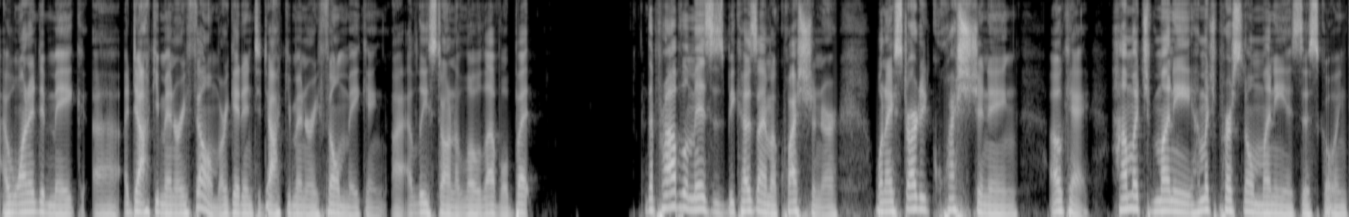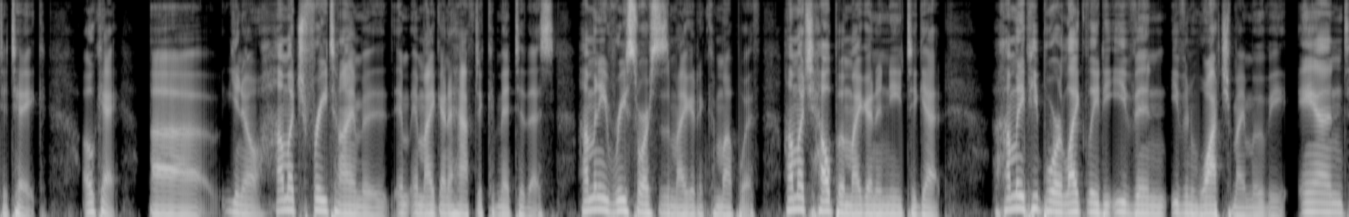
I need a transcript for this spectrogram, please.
I wanted to make uh, a documentary film or get into documentary filmmaking, uh, at least on a low level. But the problem is, is because I'm a questioner, when I started questioning, okay, how much money, how much personal money is this going to take? Okay, uh, you know, how much free time am, am I going to have to commit to this? How many resources am I going to come up with? How much help am I going to need to get? How many people are likely to even even watch my movie? And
